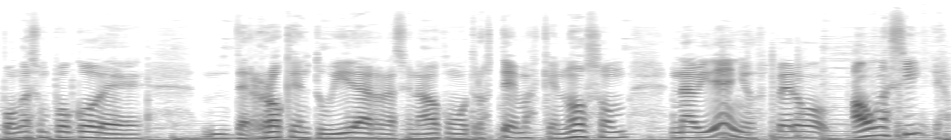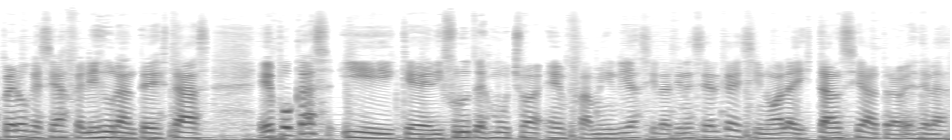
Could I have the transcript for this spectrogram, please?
pongas un poco de de rock en tu vida relacionado con otros temas que no son navideños. Pero aún así, espero que seas feliz durante estas épocas y que disfrutes mucho en familia si la tienes cerca y si no a la distancia a través de la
